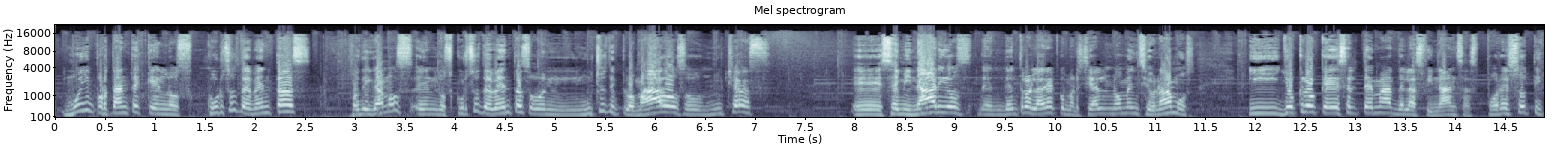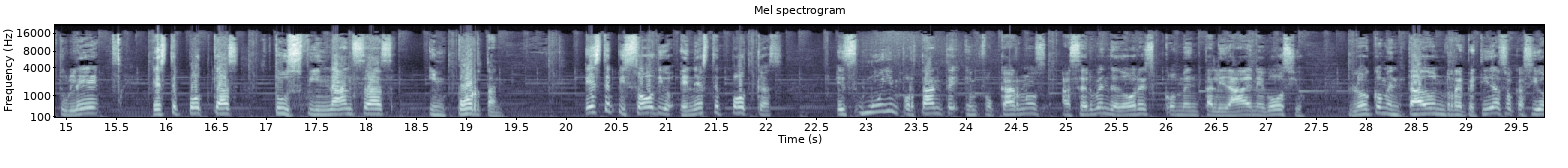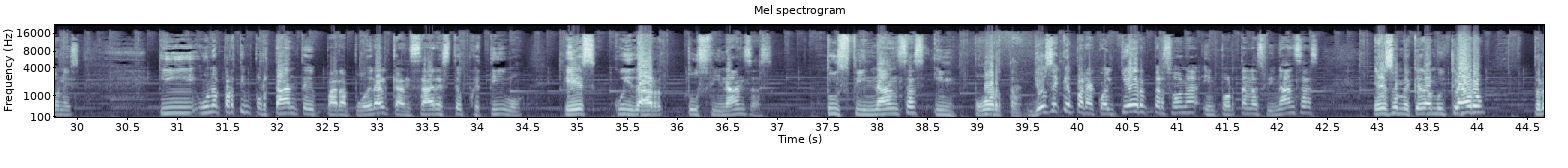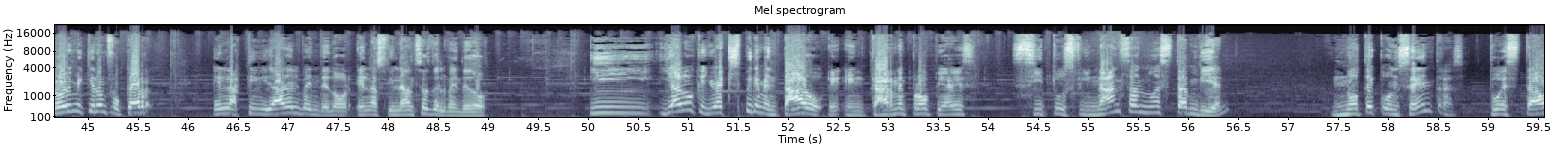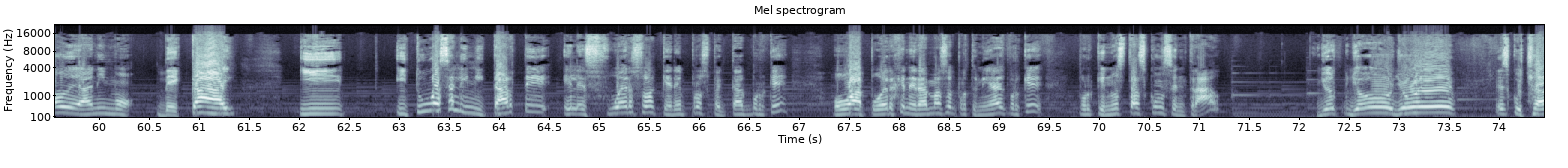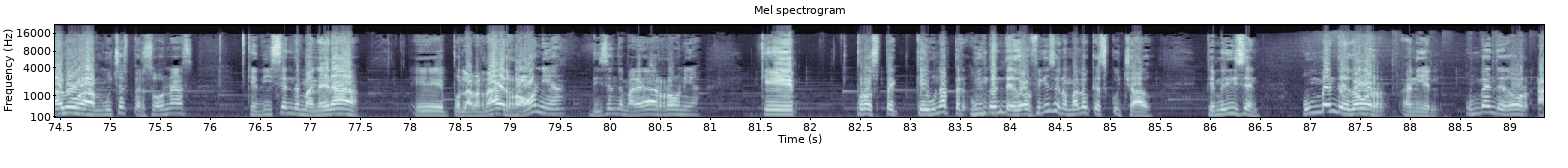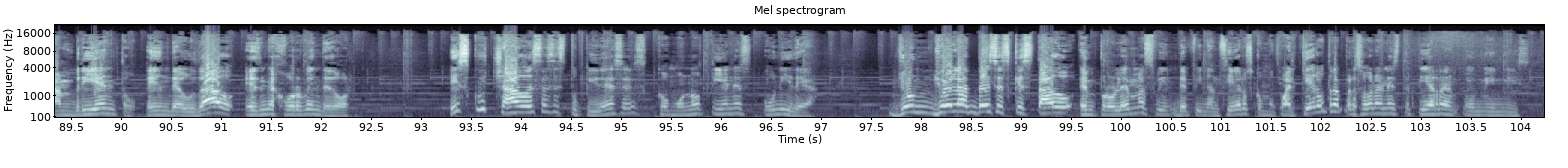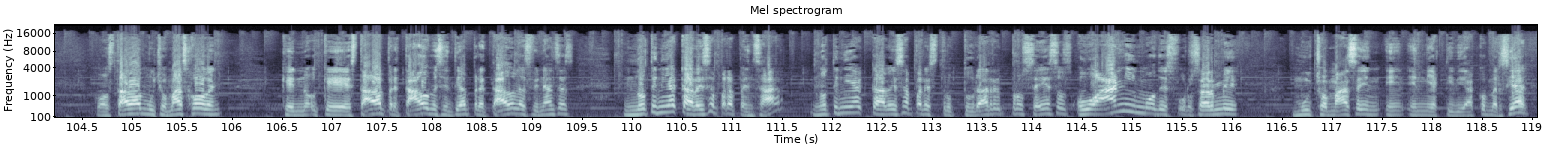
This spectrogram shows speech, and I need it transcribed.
muy importante que en los cursos de ventas, o digamos en los cursos de ventas, o en muchos diplomados, o muchos eh, seminarios dentro del área comercial no mencionamos. Y yo creo que es el tema de las finanzas. Por eso titulé este podcast Tus finanzas importan. Este episodio en este podcast es muy importante enfocarnos a ser vendedores con mentalidad de negocio lo he comentado en repetidas ocasiones. Y una parte importante para poder alcanzar este objetivo es cuidar tus finanzas. Tus finanzas importan. Yo sé que para cualquier persona importan las finanzas, eso me queda muy claro, pero hoy me quiero enfocar en la actividad del vendedor, en las finanzas del vendedor. Y, algo que yo he experimentado en carne propia es, si tus finanzas no están bien, no te concentras, tu estado de ánimo decae y, y tú vas a limitarte el esfuerzo a querer prospectar. ¿Por qué? O a poder generar más oportunidades. ¿Por qué? Porque no estás concentrado. Yo, yo, yo he escuchado a muchas personas que dicen de manera, eh, por la verdad, errónea, dicen de manera errónea, que, que un vendedor, fíjense nomás lo que he escuchado, que me dicen, un vendedor, Daniel, un vendedor hambriento, endeudado, es mejor vendedor. He escuchado esas estupideces como no tienes una idea. Yo, yo las veces que he estado en problemas de financieros, como cualquier otra persona en esta tierra, en, mis, cuando estaba mucho más joven, que, no, que estaba apretado, me sentía apretado en las finanzas, no tenía cabeza para pensar, no tenía cabeza para estructurar procesos o ánimo de esforzarme mucho más en, mi actividad comercial.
